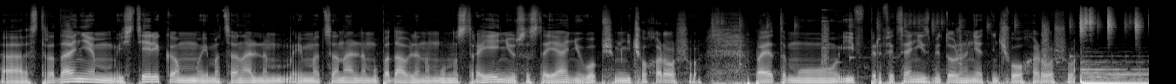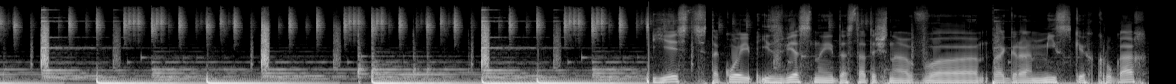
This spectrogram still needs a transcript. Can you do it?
э, страданиям, истерикам, эмоциональным, эмоциональному подавленному настроению, состоянию, в общем, ничего хорошего. Поэтому и в перфекционизме тоже нет ничего хорошего. Есть такой известный достаточно в программистских кругах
